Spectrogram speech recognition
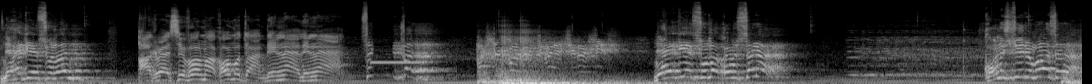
Ne hediyesi ulan? Agresif olma komutan dinle dinle. S- lan! Ne hediyesi ulan konuşsana! Konuş diyorum ulan sana!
